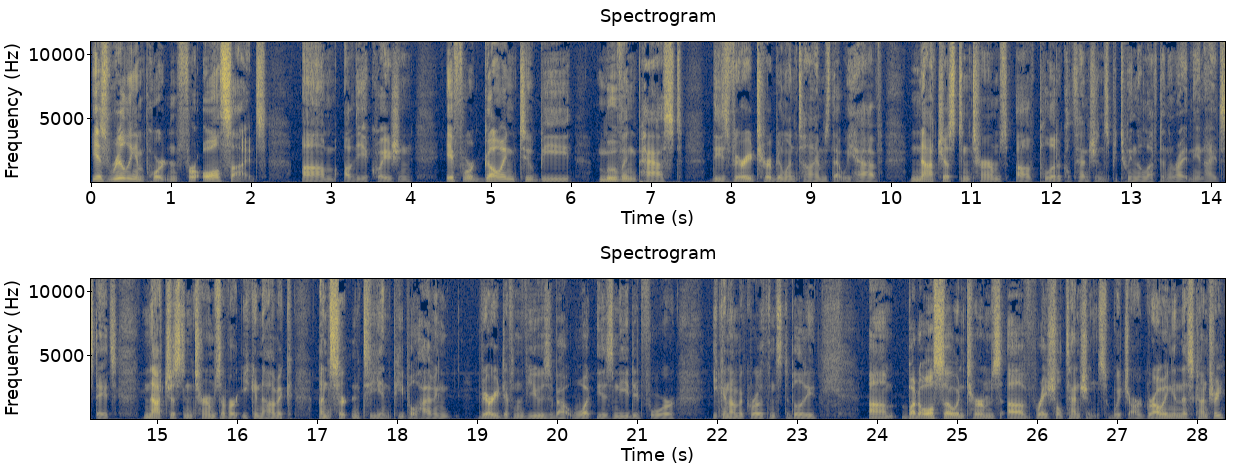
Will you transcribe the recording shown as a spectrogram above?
is really important for all sides um, of the equation if we're going to be moving past these very turbulent times that we have, not just in terms of political tensions between the left and the right in the United States, not just in terms of our economic uncertainty and people having very different views about what is needed for economic growth and stability, um, but also in terms of racial tensions, which are growing in this country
